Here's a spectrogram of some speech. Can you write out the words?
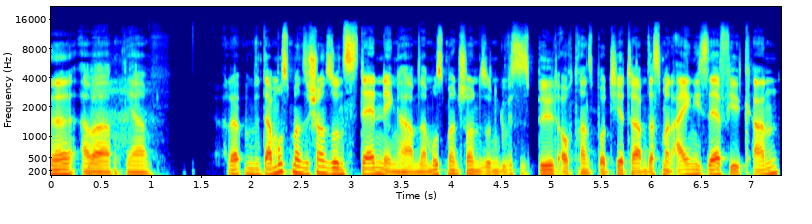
Ne? Aber ja. Da, da muss man schon so ein Standing haben, da muss man schon so ein gewisses Bild auch transportiert haben, dass man eigentlich sehr viel kann.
